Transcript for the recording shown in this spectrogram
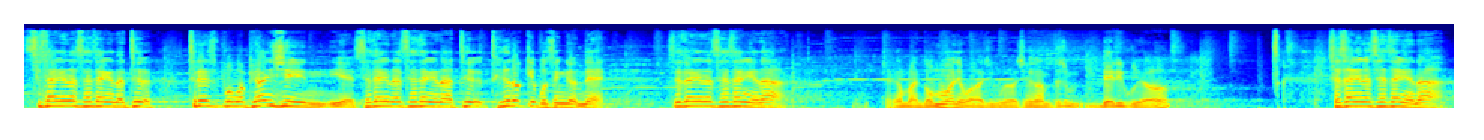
세상에나 세상에나 트 트랜스포머 변신. 예. 세상에나 세상에나 트 더럽게 못생겼네. 세상에나 세상에나 잠깐만 너무 많이 와가지고요. 죄송합니다. 좀 내리고요. 세상에나 세상에나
